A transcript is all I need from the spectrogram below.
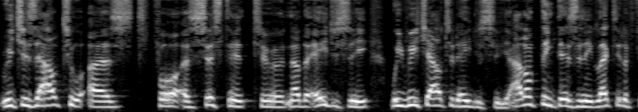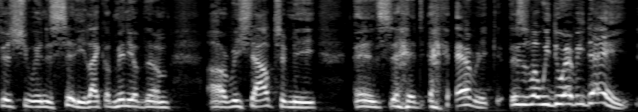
reaches out to us for assistance to another agency, we reach out to the agency. I don't think there's an elected official in the city, like many of them uh, reached out to me and said, Eric, this is what we do every day.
